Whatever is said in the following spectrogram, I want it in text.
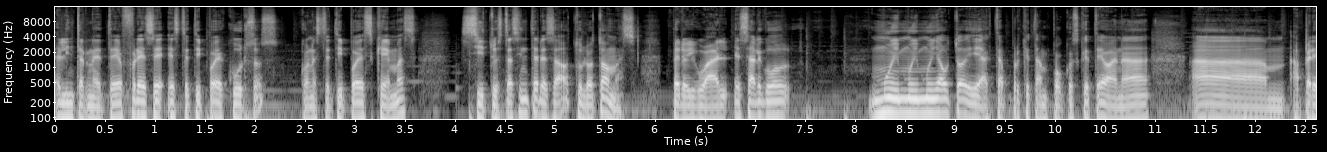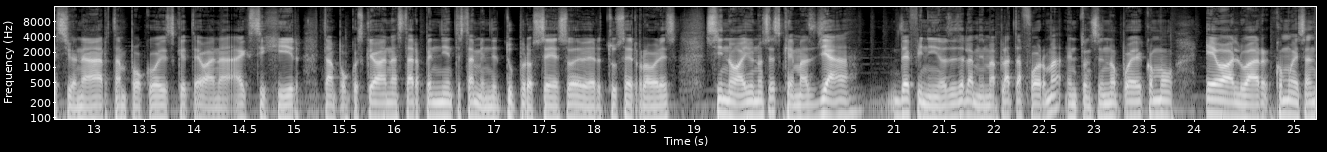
el internet te ofrece este tipo de cursos con este tipo de esquemas. Si tú estás interesado, tú lo tomas. Pero igual es algo muy, muy, muy autodidacta porque tampoco es que te van a, a, presionar, tampoco es que te van a exigir, tampoco es que van a estar pendientes también de tu proceso, de ver tus errores, sino hay unos esquemas ya definidos desde la misma plataforma, entonces no puede como evaluar como esa,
